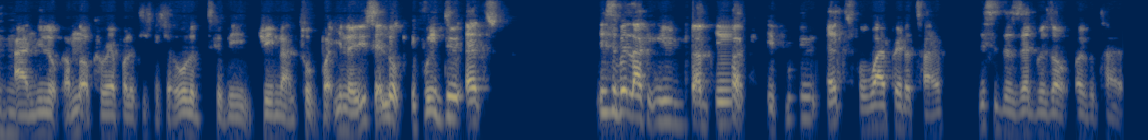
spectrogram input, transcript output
Mm-hmm. And you look, I'm not a career politician, so all of this could be dreamland talk. But you know, you say, look, if we do X, it's a bit like you. If you do X for Y period of time, this is the Z result over time.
